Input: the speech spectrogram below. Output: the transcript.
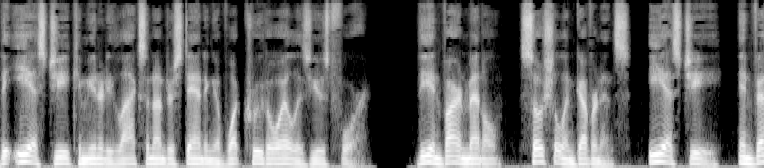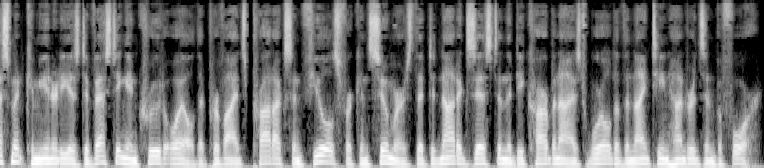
the ESG community lacks an understanding of what crude oil is used for. The environmental, social, and governance ESG investment community is divesting in crude oil that provides products and fuels for consumers that did not exist in the decarbonized world of the 1900s and before.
